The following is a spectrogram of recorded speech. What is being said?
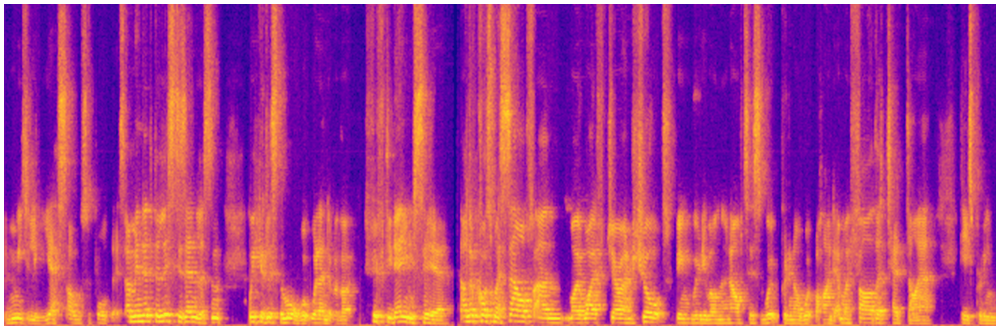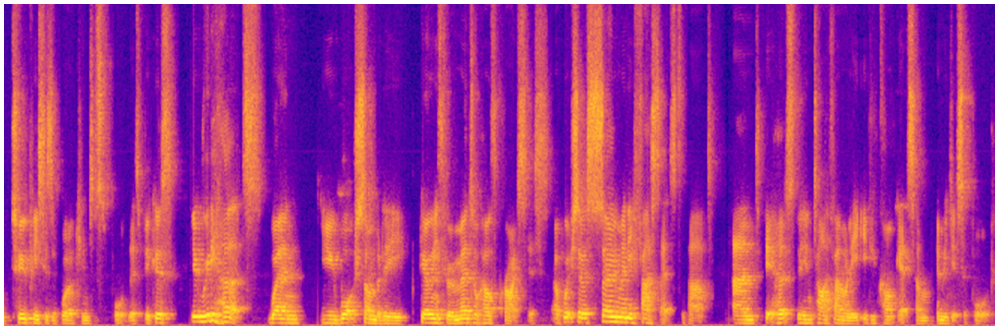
immediately, yes, I will support this. I mean, the, the, list is endless and we could list them all, but we'll end up with like 50 names here. And of course, myself and my wife, Joanne Short, being really well known artists, we're putting our work behind it. And my father, Ted Dyer, he's putting two pieces of work in to support this because it really hurts when you watch somebody going through a mental health crisis, of which there are so many facets to that, and it hurts the entire family if you can't get some immediate support.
